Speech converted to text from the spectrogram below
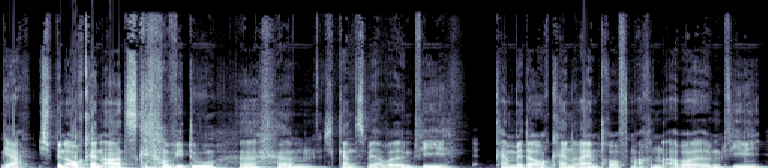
ja, ich bin auch kein Arzt, genau wie du. Ähm, ich kann es mir aber irgendwie kann mir da auch keinen Reim drauf machen, aber irgendwie,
